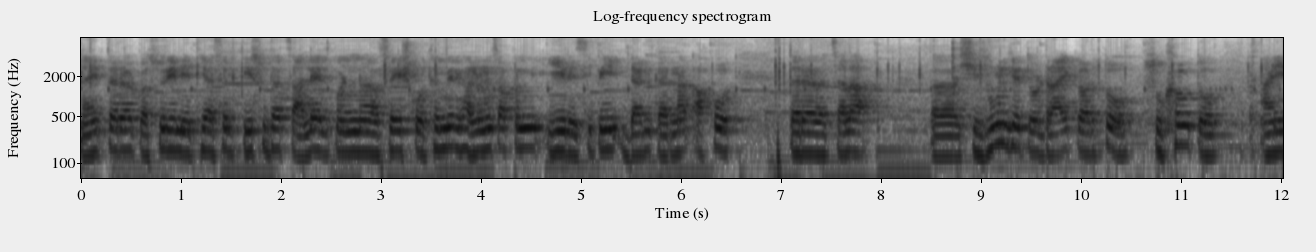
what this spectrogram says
नाहीतर कसुरी मेथी असेल तीसुद्धा चालेल पण फ्रेश कोथिंबीर घालूनच आपण ही रेसिपी डन करणार आहोत. तर चला शिजवून घेतो ड्राय करतो सुकवतो आणि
